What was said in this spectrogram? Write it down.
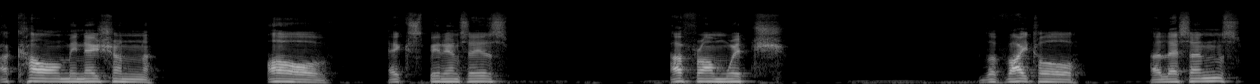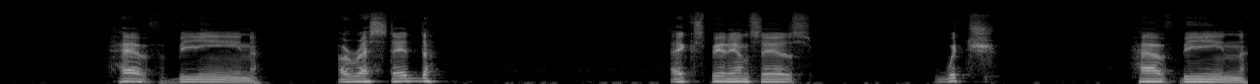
a culmination of experiences from which the vital lessons have been arrested, experiences which have been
